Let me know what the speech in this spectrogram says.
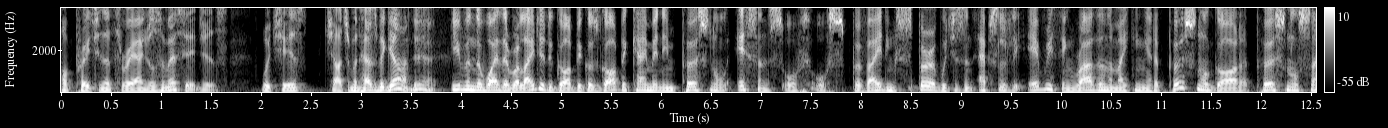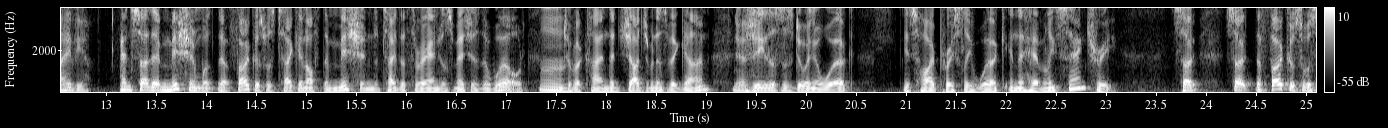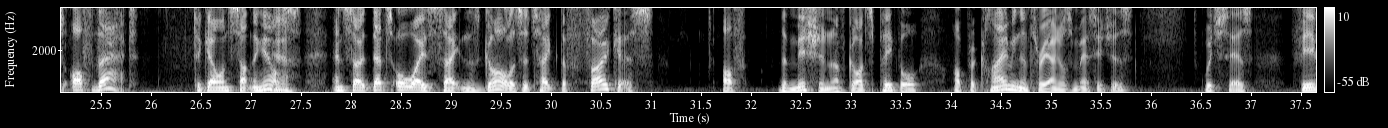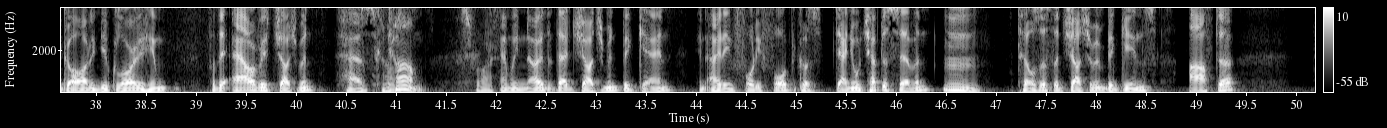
of preaching the three angels messages. which is judgment has begun. Yeah, even the way they're related to God, because God became an impersonal essence or, or pervading spirit, which is in absolutely everything, rather than making it a personal God, a personal Savior. And so their mission, their focus was taken off the mission to take the three angels' message to the world to proclaim the judgment has begun. Yes. Jesus is doing a work, his high priestly work in the heavenly sanctuary. So, so the focus was off that to go on something else. And so that's always Satan's goal is to take the focus off the mission of God's people of proclaiming the three angels' messages, which says, "Fear God and give glory to Him, for the hour of His judgment has come. come." That's right. And we know that that judgment began in 1844 because Daniel chapter 7 Mm. tells us that judgment begins after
